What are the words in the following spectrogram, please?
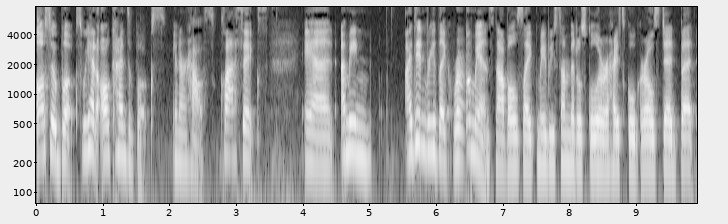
Also, books. We had all kinds of books in our house, classics. And I mean, I didn't read like romance novels like maybe some middle school or high school girls did, but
